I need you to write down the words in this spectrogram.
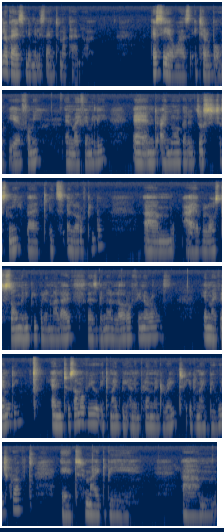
Hello, guys. I'm Millicent Makhado. This year was a terrible year for me and my family, and I know that it's just just me, but it's a lot of people. Um, I have lost so many people in my life. There's been a lot of funerals in my family, and to some of you, it might be unemployment rate, it might be witchcraft, it might be um,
